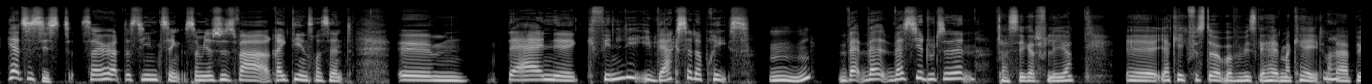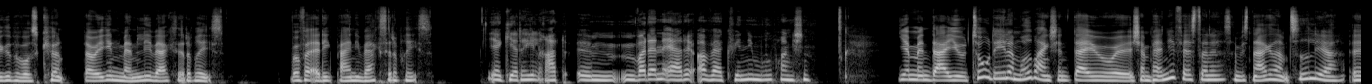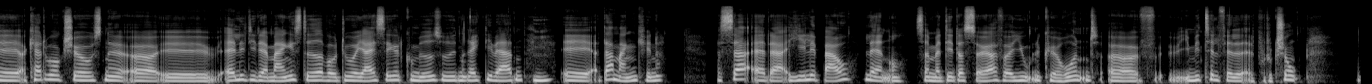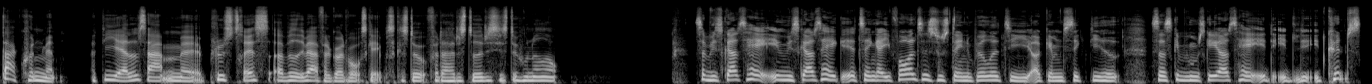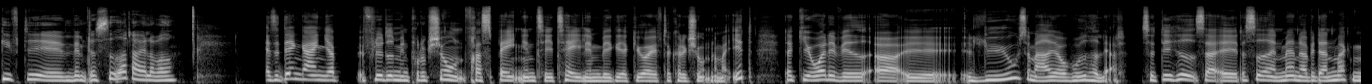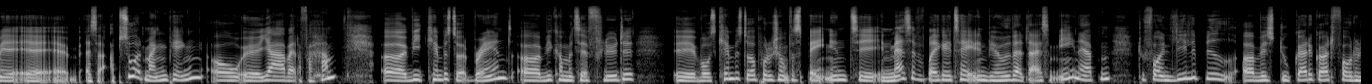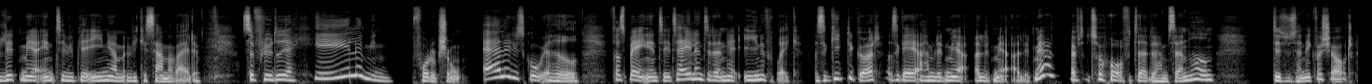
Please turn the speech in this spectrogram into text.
Her til sidst, så har jeg hørt dig sige en ting, som jeg synes var rigtig interessant. Øhm, der er en øh, kvindelig iværksætterpris. Mm-hmm. Hvad, hvad, hvad siger du til den? Der er sikkert flere. Øh, Jeg kan ikke forstå, hvorfor vi skal have et markat, Nej. der er bygget på vores køn. Der er jo ikke en mandlig iværksætterpris. Hvorfor er det ikke bare en iværksætterpris? Jeg giver dig helt ret. Øhm, hvordan er det at være kvinde i modebranchen? Jamen, der er jo to dele af modebranchen. Der er jo øh, champagnefesterne, som vi snakkede om tidligere, øh, og catwalk-showsene, og øh, alle de der mange steder, hvor du og jeg sikkert kunne mødes ude i den rigtige verden. Mm. Øh, og der er mange kvinder. Og så er der hele baglandet, som er det, der sørger for, at hjulene kører rundt, og i mit tilfælde er det produktion. Og der er kun mænd. Og de er alle sammen øh, plus 60, og ved i hvert fald godt, hvor skabet skal stå, for der har det stået de sidste 100 år. Så vi skal også have, vi skal også have, jeg tænker, i forhold til sustainability og gennemsigtighed, så skal vi måske også have et, et, et kønsskifte, øh, hvem der sidder der, eller hvad? Altså dengang jeg flyttede min produktion fra Spanien til Italien, hvilket jeg gjorde efter kollektion nummer et, der gjorde det ved at øh, lyve så meget, jeg overhovedet havde lært. Så det hed så, øh, der sidder en mand op i Danmark med øh, øh altså absurd mange penge, og øh, jeg arbejder for ham, og vi er et kæmpestort brand, og vi kommer til at flytte øh, vores kæmpestore produktion fra Spanien til en masse fabrikker i Italien. Vi har udvalgt dig som en af dem. Du får en lille bid, og hvis du gør det godt, får du lidt mere, indtil vi bliver enige om, at vi kan samarbejde. Så flyttede jeg hele min produktion. Alle de sko, jeg havde fra Spanien til Italien til den her ene fabrik. Og så gik det godt, og så gav jeg ham lidt mere og lidt mere og lidt mere. Efter to år fortalte jeg ham sandheden. Det synes han ikke var sjovt.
